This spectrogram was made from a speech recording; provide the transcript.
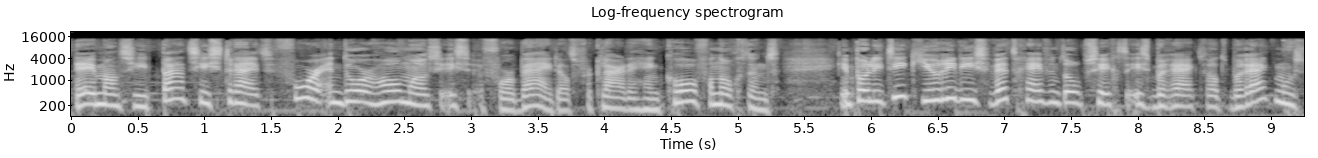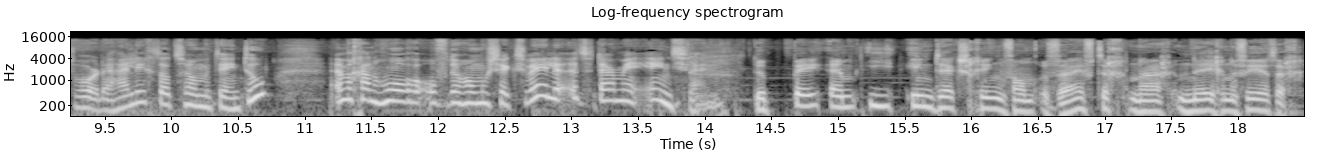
De emancipatiestrijd voor en door homo's is voorbij. Dat verklaarde Henk Krol vanochtend. In politiek, juridisch, wetgevend opzicht is bereikt wat bereikt moest worden. Hij ligt dat zo meteen toe. En we gaan horen of de homoseksuelen het daarmee eens zijn. De PMI-index ging van 50 naar 49.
